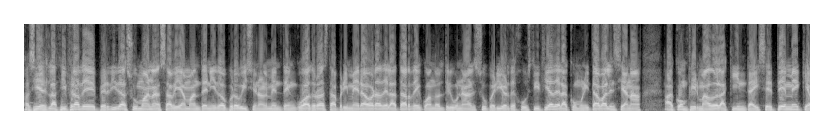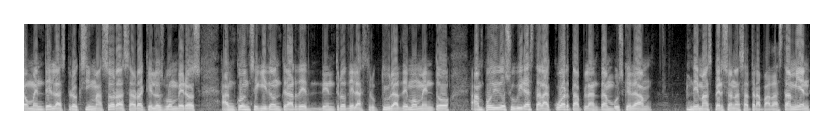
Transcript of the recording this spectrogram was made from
Así es, la cifra de pérdidas humanas se había mantenido provisionalmente en cuatro hasta primera hora de la tarde, cuando el Tribunal Superior de Justicia de la Comunidad Valenciana ha confirmado la quinta y se teme que aumente en las próximas horas, ahora que los bomberos han conseguido entrar dentro de la estructura. De momento han podido subir hasta la cuarta planta en búsqueda de más personas atrapadas. También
